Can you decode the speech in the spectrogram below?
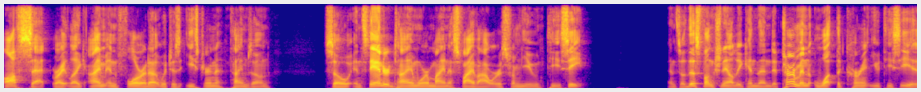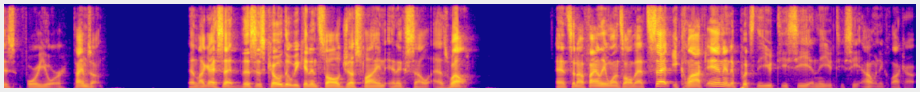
offset, right? Like I'm in Florida, which is Eastern time zone. So in standard time, we're minus five hours from UTC. And so this functionality can then determine what the current UTC is for your time zone. And like I said, this is code that we can install just fine in Excel as well. And so now finally, once all that's set, you clock in and it puts the UTC and the UTC out when you clock out.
